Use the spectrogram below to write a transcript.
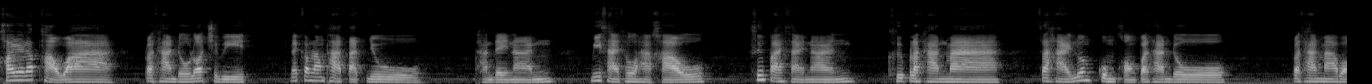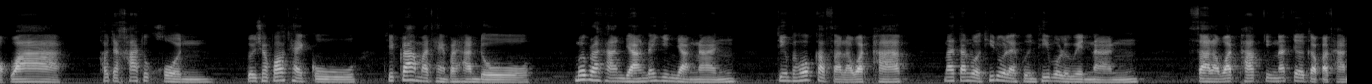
เขาได้รับข่าวว่าประธานโดรอดชีวิต และกำลังผ่าตัดอยู่ ทันใดนั้น มีสายโทรหาเขา ซึ่งปลายสายนั้นคือประธานมา สหายร่วมกลุ่มของประธานโด ประธานมาบอกว่า เขาจะฆ่าทุกคน โดยเฉพาะแทกูที่กล้ามาแทงประธานโด เมื่อประธานยางได้ยินอย่างนั้น จึงไปพบกับสารวัตรพักนายตำรวจที่ดูแลพื้นที่บริเวณนั้น สารวัตรพักจึงนัดเจอกับประธาน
